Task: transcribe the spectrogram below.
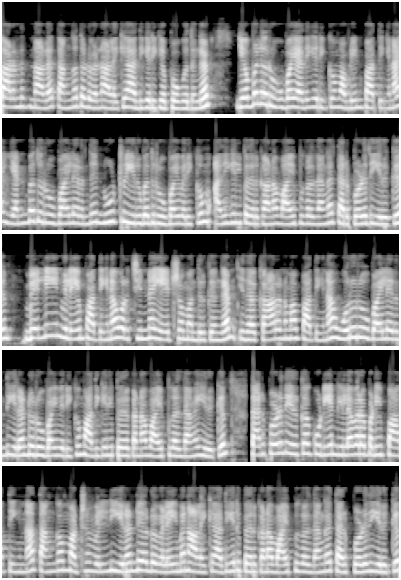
காரணத்தினால தங்கத்தோட விலை நாளைக்கு அதிகரிக்க போகுதுங்க. எவ்வளவு ரூபாய் அதிகரிக்கும் அப்படின்னு பார்த்தீங்கன்னா எண்பது ரூபாயிலிருந்து நூற்றி இருபது ரூபாய் வரைக்கும் அதிகரிப்பதற்கான வாய்ப்புகள் தாங்க தற்பொழுது இருக்கு. வெள்ளியின் விலையும் பார்த்தீங்கன்னா ஒரு சின்ன ஏற்றம் வந்திருக்குங்க. இதன் காரணமாக பார்த்தீங்கன்னா ஒரு ரூபாயிலிருந்து இரண்டு ரூபாய் வரைக்கும் அதிகரிப்பதற்கான வாய்ப்புகள் தாங்க இருக்கு. தற்பொழுது இருக்கக்கூடிய நிலவரப்படி பார்த்தீங்கன்னா தங்கம் மற்றும் வெள்ளி இரண்டோட விலையுமே நாளைக்கு அதிகரிப்பதற்கான வாய்ப்புகள் தாங்க தற்பொழுது இருக்கு.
